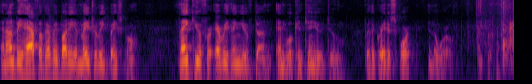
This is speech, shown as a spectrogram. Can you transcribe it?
And on behalf of everybody in Major League Baseball, thank you for everything you've done and will continue to for the greatest sport in the world. Thank you.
